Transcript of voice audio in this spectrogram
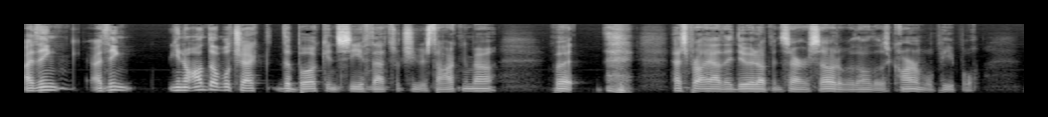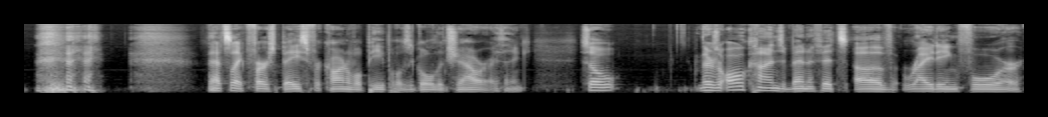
I think I think you know, I'll double check the book and see if that's what she was talking about. But that's probably how they do it up in Sarasota with all those carnival people. That's like first base for carnival people is a golden shower, I think. So there's all kinds of benefits of writing for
